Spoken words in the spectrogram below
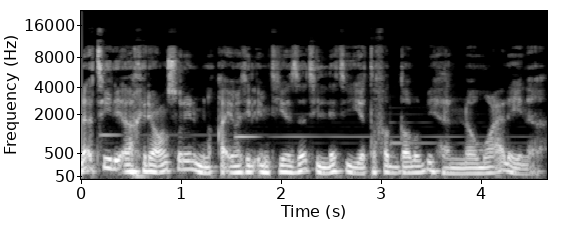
نأتي لآخر عنصر من قائمة الامتيازات التي يتفضل بها النوم علينا.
